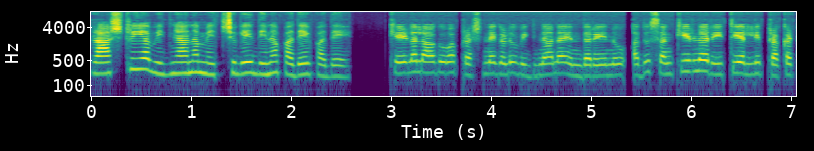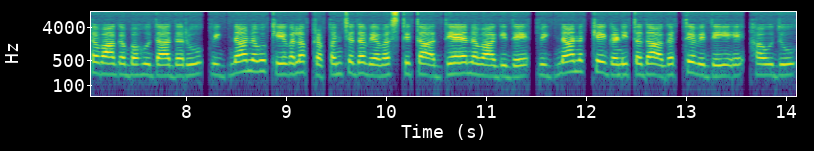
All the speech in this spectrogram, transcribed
ರಾಷ್ಟ್ರೀಯ ವಿಜ್ಞಾನ ಮೆಚ್ಚುಗೆ ದಿನ ಪದೇ ಪದೇ. ಕೇಳಲಾಗುವ ಪ್ರಶ್ನೆಗಳು ವಿಜ್ಞಾನ ಎಂದರೇನು? ಅದು ಸಂಕೀರ್ಣ ರೀತಿಯಲ್ಲಿ ಪ್ರಕಟವಾಗಬಹುದಾದರೂ ವಿಜ್ಞಾನವು ಕೇವಲ ಪ್ರಪಂಚದ ವ್ಯವಸ್ಥಿತ ಅಧ್ಯಯನವಾಗಿದೆ. ವಿಜ್ಞಾನಕ್ಕೆ ಗಣಿತದ ಅಗತ್ಯವಿದೆಯೇ? ಹೌದು.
